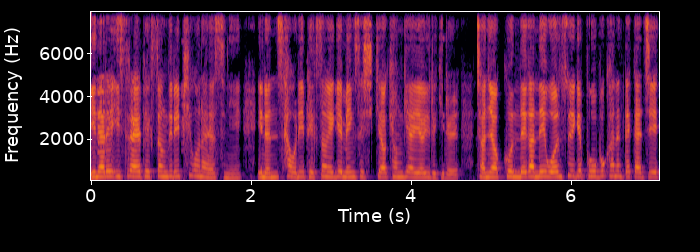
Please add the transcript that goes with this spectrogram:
이날에 이스라엘 백성들이 피곤하였으니 이는 사울이 백성에게 맹세시켜 경계하여 이르기를 저녁 곧 내가 내 원수에게 보복하는 때까지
